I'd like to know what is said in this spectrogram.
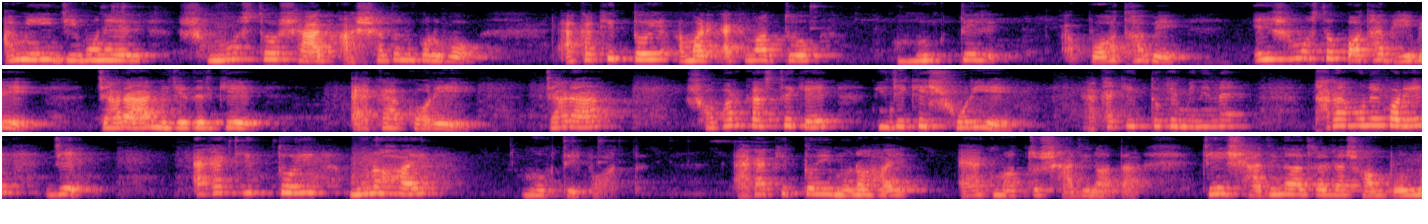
আমি জীবনের সমস্ত স্বাদ আস্বাদন করব। একাকিত্বই আমার একমাত্র মুক্তির পথ হবে। এই সমস্ত কথা ভেবে যারা নিজেদেরকে একা করে, যারা সবার কাছ থেকে নিজেকে সরিয়ে একাকিত্বকে মেনে নেয় তারা মনে করে যে একাকিত্বই মনে হয় মুক্তির পথ। একাকিত্বই মনে হয় একমাত্র স্বাধীনতা। যেই স্বাধীনতাটা সম্পূর্ণ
